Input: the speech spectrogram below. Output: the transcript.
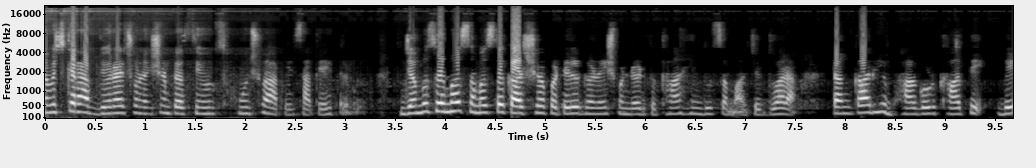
નમસ્કાર, આપ જોઈ રહ્યા છો નેશન પ્લસ ન્યૂઝ. હું છું આપની સાથે ભગત. જંબુસરમાં સમસ્ત કાશિયા પટેલ, ગણેશ મંડળ તથા હિન્દુ સમાજ દ્વારા ટંકારી ભાગોળ ખાતે બે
